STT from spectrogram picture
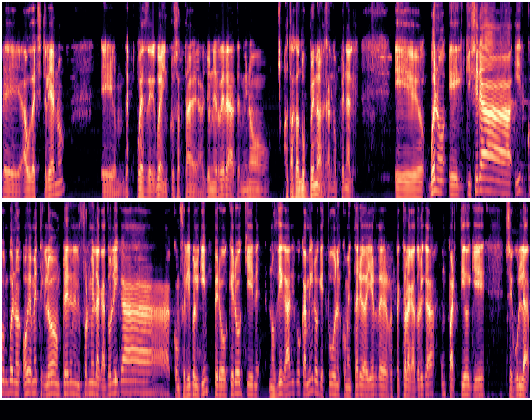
eh, Audax italiano. Eh, después de, bueno, incluso hasta John Herrera terminó atajando un penal. Atajando un penal. Eh, bueno, eh, quisiera ir con, bueno, obviamente que lo vamos a ampliar en el informe de la Católica con Felipe Holguín, pero quiero que nos diga algo, Camilo, que estuvo en el comentario de ayer de respecto a la Católica, un partido que, según la,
